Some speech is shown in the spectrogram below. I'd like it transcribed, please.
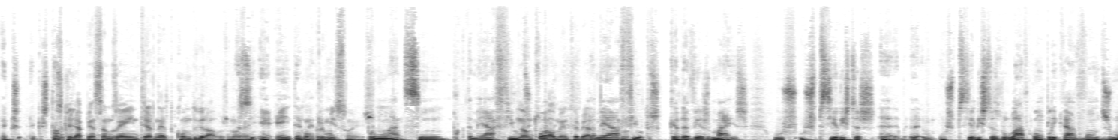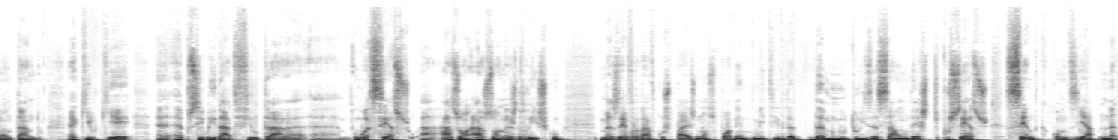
A, questão... Se calhar pensamos em internet com degraus, não é? Sim, é, é internet. Com permissões. Por um lado, sim, porque também há filtros. Não totalmente aberto. Também há hum. filtros, cada vez mais os, os especialistas, uh, os especialistas do lado complicado vão desmontando aquilo que é a, a possibilidade de filtrar a, o acesso às, às zonas de risco, mas é verdade que os pais não se podem demitir da, da monitorização destes processos, sendo que, como, dizia, na,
